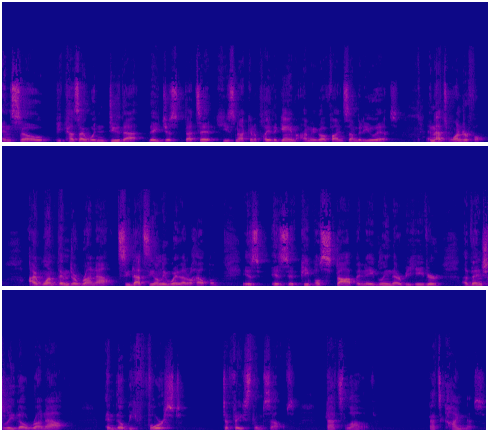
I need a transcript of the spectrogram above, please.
And so, because I wouldn't do that, they just, that's it. He's not going to play the game. I'm going to go find somebody who is. And that's wonderful. I want them to run out. See, that's the only way that'll help them is, is if people stop enabling their behavior, eventually they'll run out and they'll be forced to face themselves. That's love. That's kindness.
